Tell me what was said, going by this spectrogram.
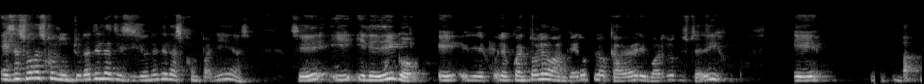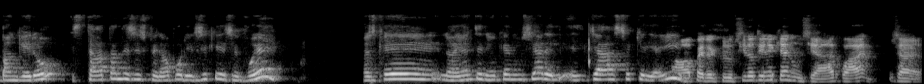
esas son las coyunturas de las decisiones de las compañías. ¿sí? Y, le digo, eh, le, cuento a Vanguero que lo acaba de averiguar lo que usted dijo. Eh, Vanguero estaba tan desesperado por irse que se fue. No es que lo hayan tenido que anunciar, él ya se quería ir. No, pero el club sí lo tiene que anunciar, Juan. O sea,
